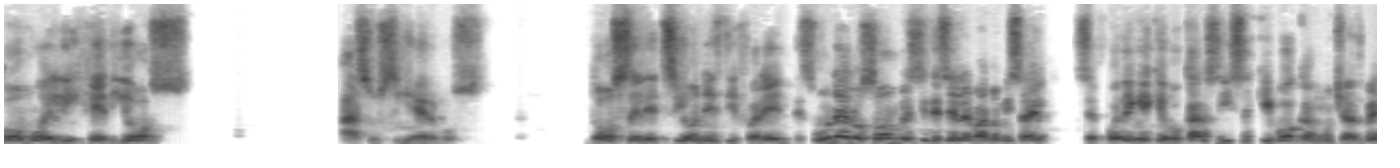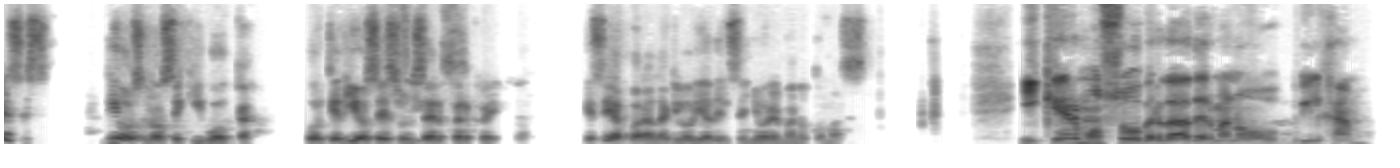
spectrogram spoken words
cómo elige Dios a sus siervos. Dos selecciones diferentes. Una de los hombres, y decía el hermano Misael, se pueden equivocar, sí, se equivocan muchas veces. Dios no se equivoca, porque Dios es un ser perfecto. Que sea para la gloria del Señor, hermano Tomás. Y qué hermoso, ¿verdad, hermano Bilham?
